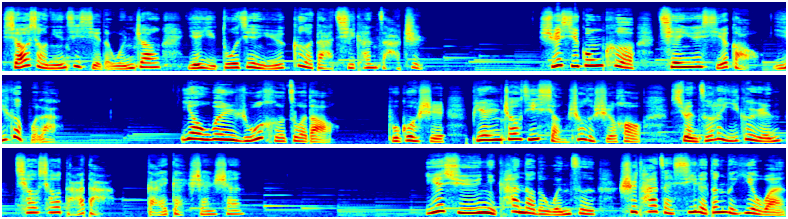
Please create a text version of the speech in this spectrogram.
小小年纪写的文章也已多见于各大期刊杂志。学习功课、签约写稿，一个不落。要问如何做到，不过是别人着急享受的时候，选择了一个人敲敲打打、改改删删。也许你看到的文字是他在熄了灯的夜晚，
